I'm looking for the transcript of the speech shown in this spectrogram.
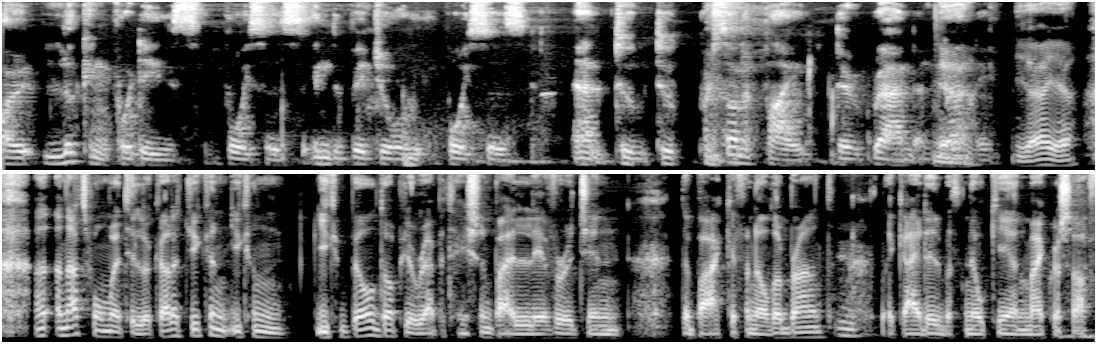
are looking for these voices, individual voices, and to, to personify their brand and branding. Yeah, yeah, yeah. And, and, that's one way to look at it. You can you can you can build up your reputation by leveraging the back of another brand, mm. like I did with Nokia and Microsoft.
